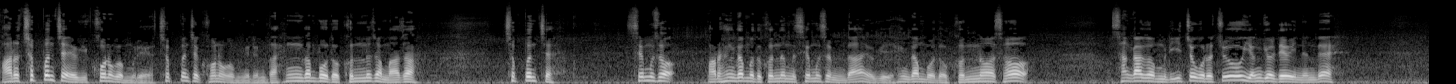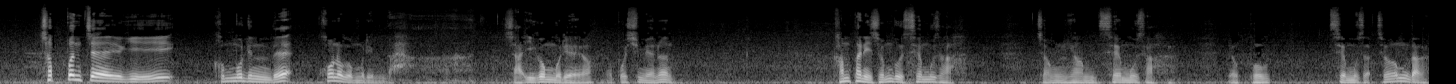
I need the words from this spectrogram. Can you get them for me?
바로 첫 번째 여기 코너 건물이에요. 첫 번째 코너 건물입니다. 횡단보도 건너자마자 첫 번째 세무서 바로 횡단보도 건너면 세무서입니다. 여기 횡단보도 건너서 상가 건물이 이쪽으로 쭉 연결되어 있는데 첫 번째 여기 건물 있는데 코너 건물입니다. 자, 이 건물이에요. 보시면은 간판이 전부 세무사, 정혐 세무사, 법 세무사, 전부 다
